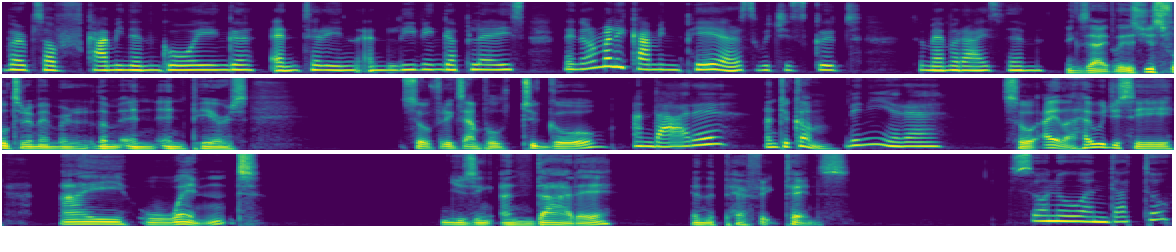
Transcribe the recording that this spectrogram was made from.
verbs of coming and going, entering and leaving a place. They normally come in pairs, which is good to memorize them. Exactly. It's useful to remember them in, in pairs. So, for example, to go Andare, and to come. venire. So, Ayla, how would you say I went using andare in the perfect tense? Sono andato.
